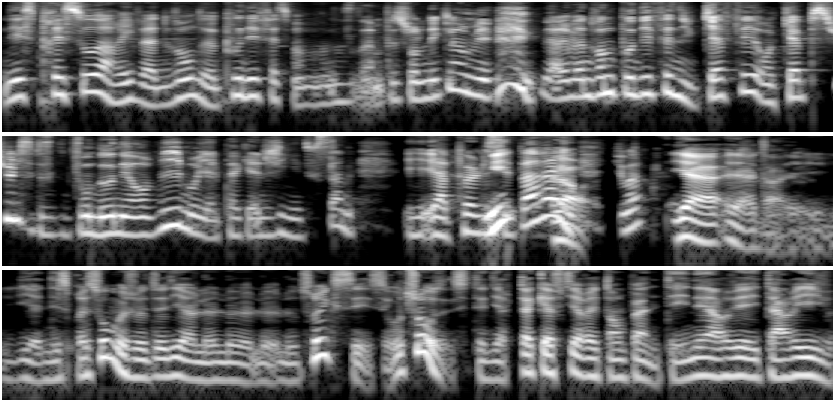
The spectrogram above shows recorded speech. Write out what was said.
Nespresso arrive à te vendre pot des fesses, c'est un peu sur le déclin, mais il arrive à te vendre pot des fesses du café en capsule, c'est parce qu'ils t'ont donné envie. Bon, il y a le packaging et tout ça, mais... et Apple, c'est pareil, tu vois. Il y a, attends, il y a Nespresso, moi je veux te dire, le, le, le, truc, c'est, c'est autre chose. C'est-à-dire que ta cafetière est en panne, t'es énervé, t'arrives,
